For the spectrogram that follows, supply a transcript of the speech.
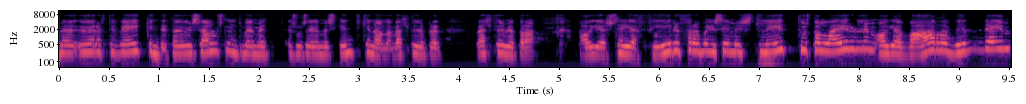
með öður eftir veikindi, þá er ég sjálfsnundum með, eins og segi, með skyndkynna, veldur mér bara, á ég að segja fyrirfram að ég segi mér slitt, þú veist, á lærunum, á ég að vara við þeim,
